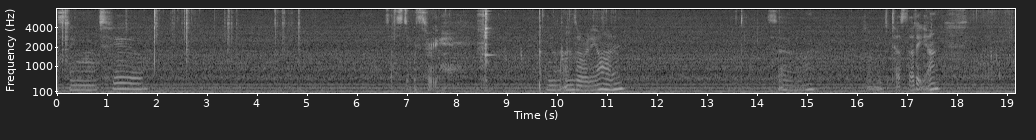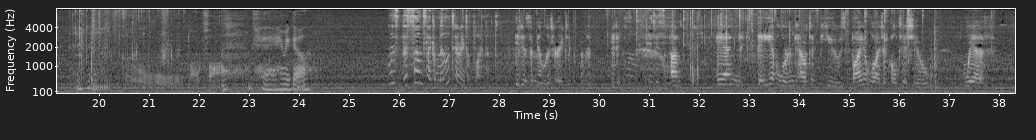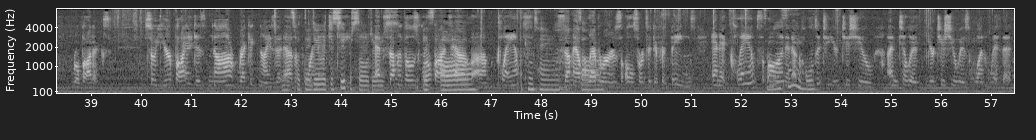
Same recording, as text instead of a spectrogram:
Testing two. Testing three. And that one's already on. So, don't need to test that again. And, oh, don't fall. Okay, here we go. This sounds like a military deployment. It is a military deployment. It is. It is a Um, and they have learned how to fuse biological tissue with robotics. So your body does not recognize it That's as a what they foreign do with the super soldiers. And some of those robots have um, clamps. Contained. Some have all- levers, all sorts of different things, and it clamps It's on and it holds it to your tissue until it, your tissue is one with it.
